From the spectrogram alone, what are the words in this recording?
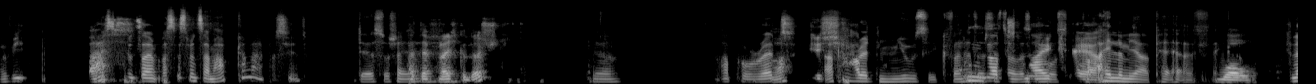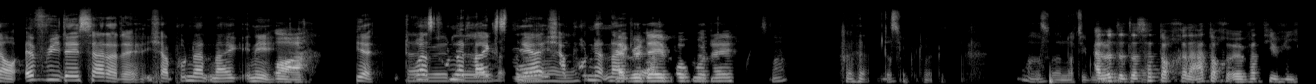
wie, was, ist Was? mit seinem, was ist mit seinem Hauptkanal passiert? Der ist wahrscheinlich. Hat der vielleicht gelöscht? Ja. ApoRed, Was? ich habe ApoRed Music. Wann hat das 100 jetzt mal was Nike? Vor einem Jahr. Perfekt. Wow. Genau, Everyday Saturday. Ich habe 100 Nike ne, Boah. hier, du hast 100 Everyday Likes mehr, ich habe Saturday. 100 Nike Everyday. Popo Day. Ne? Das war gut, Markus. Ja. Das waren noch die Also, guten d das hat doch da hat doch, äh, was die wie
